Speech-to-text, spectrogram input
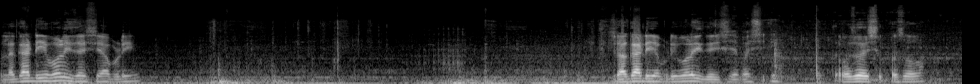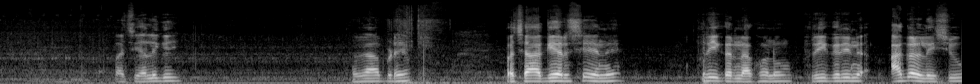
એટલે ગાડી વળી જશે આપણી. જો આ ગાડી આપણી વળી ગઈ છે પછી. તમે જોઈ શકો છો. પાછી હાલી ગઈ. હવે આપણે પછી આ ગેર છે એને ફ્રી કરી નાખવાનો. ફ્રી કરીને આગળ લઈશું.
